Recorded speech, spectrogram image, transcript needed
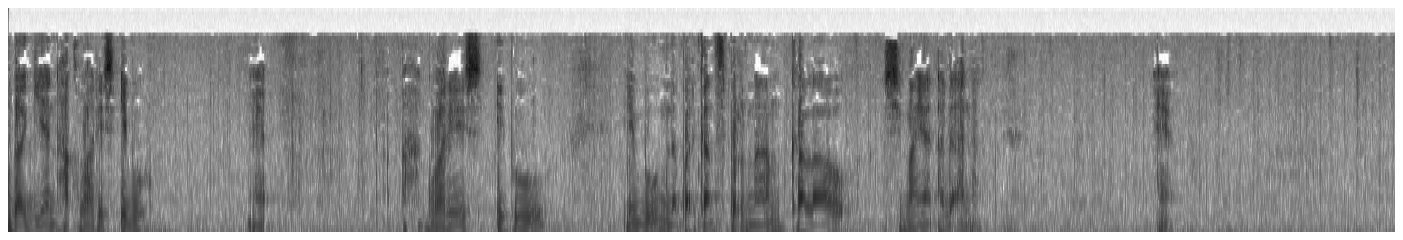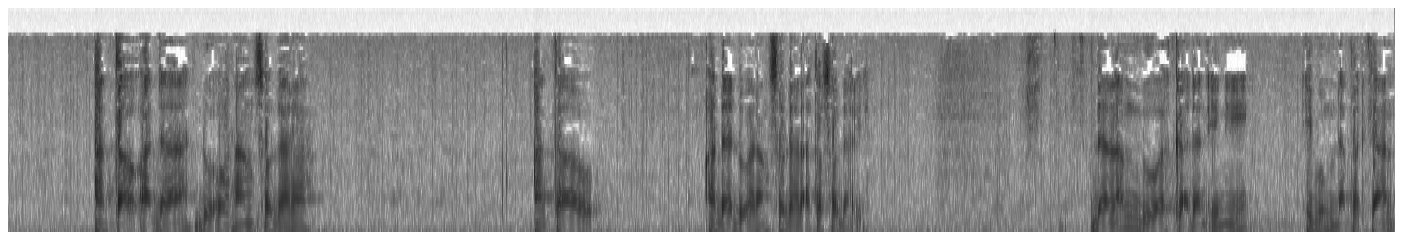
bagian hak waris ibu. Ya. Hak waris ibu, ibu mendapatkan seperenam kalau si mayat ada anak. Ya. Atau ada dua orang saudara atau ada dua orang saudara atau saudari. Dalam dua keadaan ini, ibu mendapatkan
